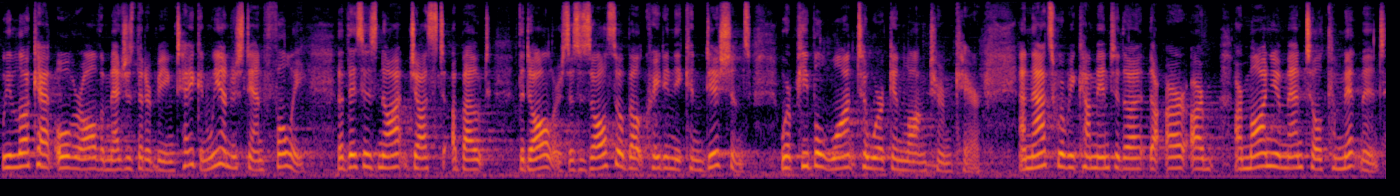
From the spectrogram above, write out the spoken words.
we look at overall the measures that are being taken, we understand fully that this is not just about the dollars. This is also about creating the conditions where people want to work in long-term care. And that's where we come into the, the, our, our, our, monumental commitment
